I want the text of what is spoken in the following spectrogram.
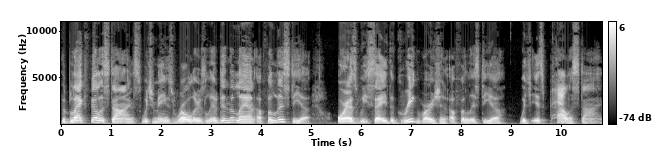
the black Philistines, which means rollers, lived in the land of Philistia, or as we say, the Greek version of Philistia, which is Palestine.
